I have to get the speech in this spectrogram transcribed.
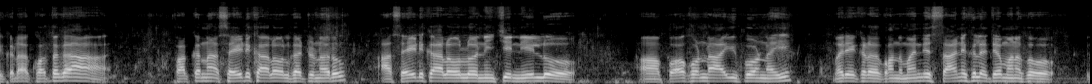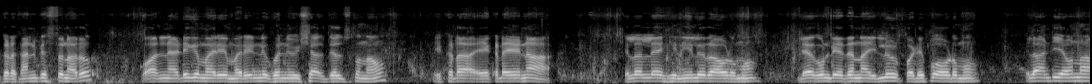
ఇక్కడ కొత్తగా పక్కన సైడ్ కాలువలు కట్టున్నారు. ఆ సైడ్ కాలువలో నుంచి నీళ్ళు పోకుండా ఆగిపోయినాయి మరి ఇక్కడ కొంతమంది స్థానికులు అయితే మనకు ఇక్కడ కనిపిస్తున్నారు. వాళ్ళని అడిగి మరి మరిన్ని కొన్ని విషయాలు తెలుసుకుందాం. ఇక్కడ ఎక్కడైనా ఇళ్ళలోకి నీళ్ళు రావడము లేకుంటే ఏదైనా ఇల్లు పడిపోవడము ఇలాంటివి ఏమన్నా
